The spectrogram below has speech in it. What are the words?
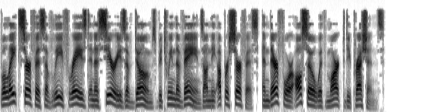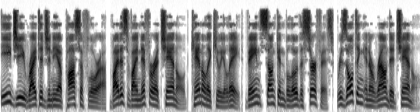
Bullate surface of leaf raised in a series of domes between the veins on the upper surface, and therefore also with marked depressions e.g. Rhytogenia passiflora, Vitis vinifera channeled veins sunken below the surface, resulting in a rounded channel.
